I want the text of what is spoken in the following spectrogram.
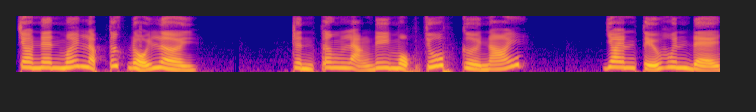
Cho nên mới lập tức đổi lời. Trình Tân lặng đi một chút, cười nói: "Do anh tiểu huynh đệ,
